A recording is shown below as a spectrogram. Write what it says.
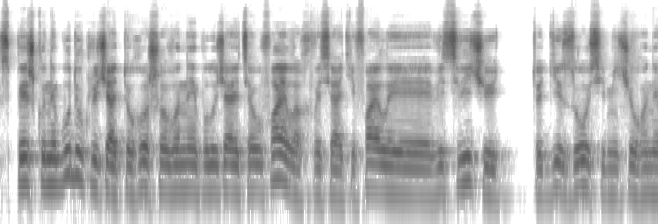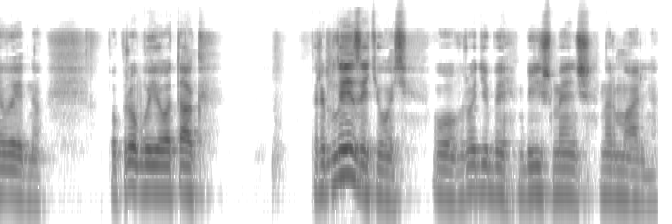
спишку не буду включати, того що вони, виходить, у файлах висять, і файли відсвічують, тоді зовсім нічого не видно. Попробую отак приблизити ось. О, вроді би більш-менш нормально.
